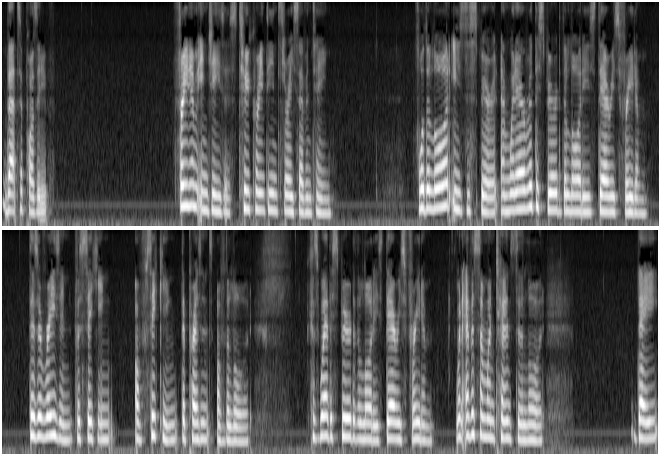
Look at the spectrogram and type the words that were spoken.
That's a positive. Freedom in Jesus, 2 Corinthians 3:17. For the Lord is the Spirit, and wherever the Spirit of the Lord is, there is freedom. There's a reason for seeking of seeking the presence of the Lord. Because where the Spirit of the Lord is, there is freedom. Whenever someone turns to the Lord, they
